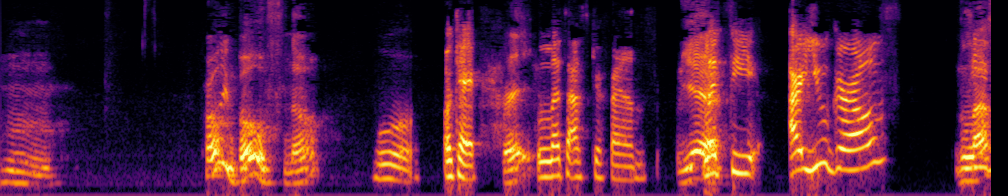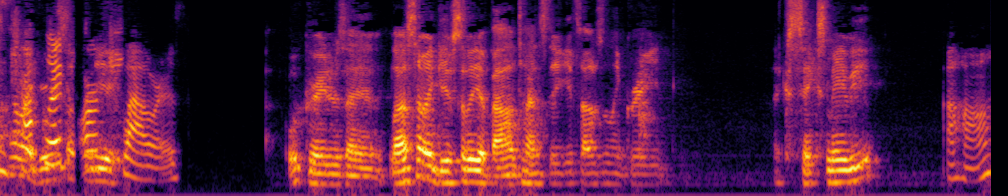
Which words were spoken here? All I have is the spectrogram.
Hmm. Probably both. No. Ooh. Okay, Right. let's ask your fans. Yeah. Let's see. Are you girls last team chocolate or flowers? What grade was I in? Last time I gave somebody a Valentine's Day gift, I was in like grade like six maybe. Uh huh.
